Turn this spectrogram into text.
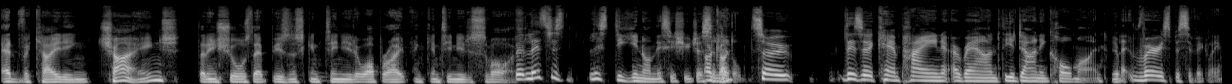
advocating change that ensures that business continue to operate and continue to survive. But let's just let's dig in on this issue just Okay. a little. So there's a campaign around the Adani coal mine, very specifically,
